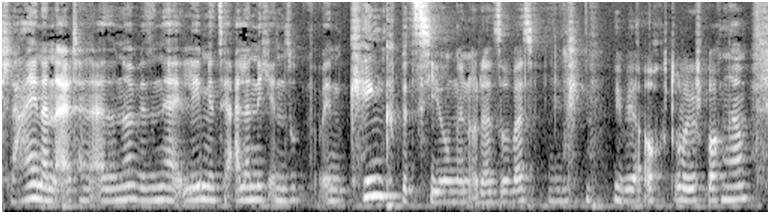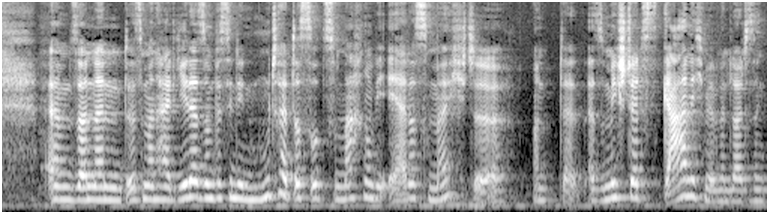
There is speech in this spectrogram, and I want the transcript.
kleinen Altern, also ne, wir sind ja, leben jetzt ja alle nicht in, in Kink-Beziehungen oder sowas, wie, wie, wir auch drüber gesprochen haben, ähm, sondern dass man halt jeder so ein bisschen den Mut hat, das so zu machen, wie er das möchte. Und da, also mich stört es gar nicht mehr, wenn Leute sagen,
